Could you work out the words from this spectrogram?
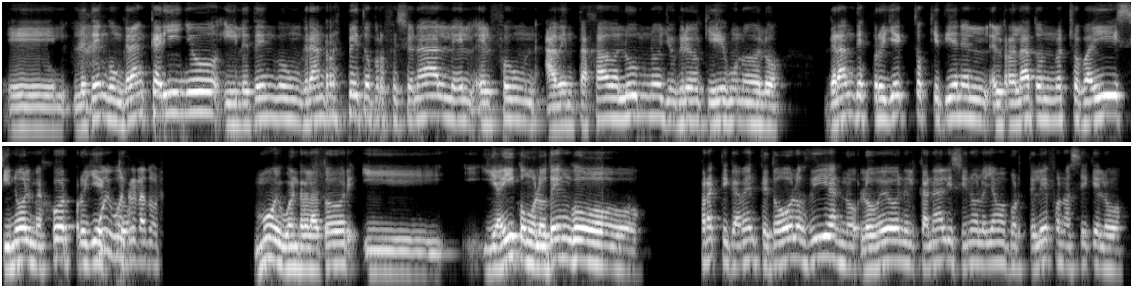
eh, le tengo un gran cariño y le tengo un gran respeto profesional. Él, fue un aventajado alumno, yo creo que es uno de los grandes proyectos que tiene el, relato en nuestro país, si no el mejor proyecto. Muy buen relator. Muy buen relator y, ahí como lo tengo prácticamente todos los días, no, lo veo en el canal y si no lo llamo por teléfono, así que lo,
